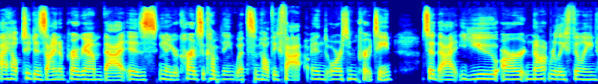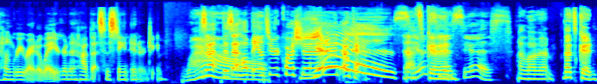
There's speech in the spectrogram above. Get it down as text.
I help to design a program that is, you know, your carbs accompanied with some healthy fat and or some protein so that you are not really feeling hungry right away. You're going to have that sustained energy. Wow. Does that, does that help answer your question? Yes. Okay. That's yes, good. Yes, yes. I love it. That's good.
